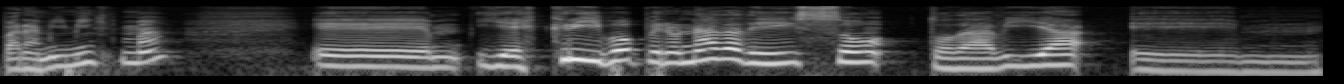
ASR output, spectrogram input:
para mí misma. Eh, y escribo, pero nada de eso todavía, eh,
